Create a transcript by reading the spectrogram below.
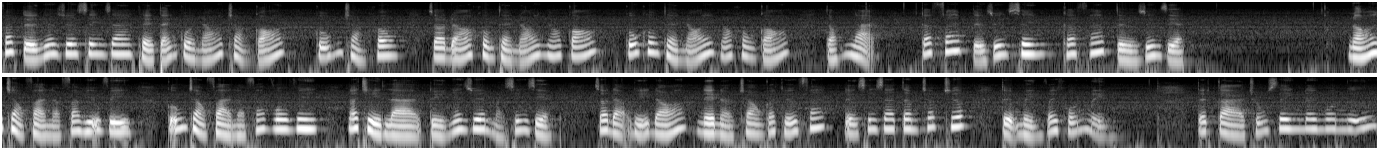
Pháp từ nhân duyên sinh ra, Thể tánh của nó chẳng có, Cũng chẳng không. Do đó không thể nói nó có, Cũng không thể nói nó không có. Tóm lại, Các pháp từ duyên sinh, Các pháp từ duyên diệt. Nó chẳng phải là pháp hữu vi, Cũng chẳng phải là pháp vô vi. Nó chỉ là tùy nhân duyên mà sinh diệt. Do đạo lý đó, Nên ở trong các thứ pháp Đừng sinh ra tâm chấp trước, Tự mình vây khốn mình. Tất cả chúng sinh nơi ngôn ngữ,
